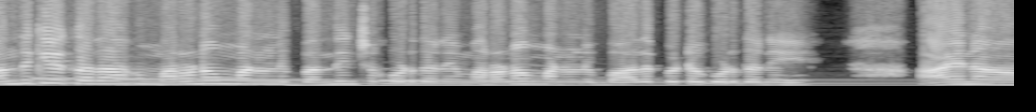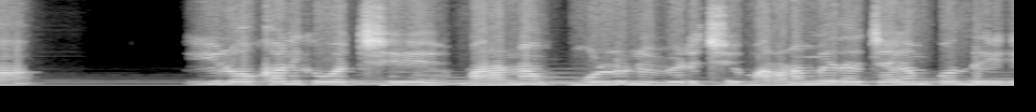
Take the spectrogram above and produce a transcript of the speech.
అందుకే కదా మరణం మనల్ని బంధించకూడదని మరణం మనల్ని బాధ పెట్టకూడదని ఆయన ఈ లోకానికి వచ్చి మరణ ముళ్ళును విడిచి మరణం మీద జయం పొంది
